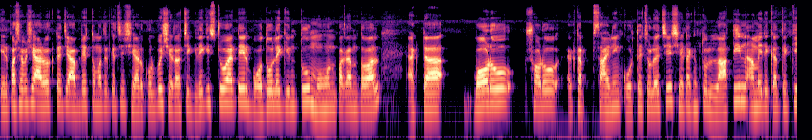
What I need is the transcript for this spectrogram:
এর পাশাপাশি আরও একটা যে আপডেট তোমাদের কাছে শেয়ার করব, সেটা হচ্ছে গ্রেগ স্টুয়ার্টের বদলে কিন্তু মোহনবাগান দল একটা বড় সড়ো একটা সাইনিং করতে চলেছে। সেটা কিন্তু লাতিন আমেরিকা থেকে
